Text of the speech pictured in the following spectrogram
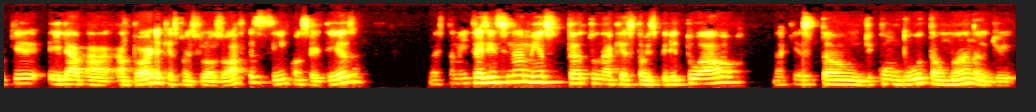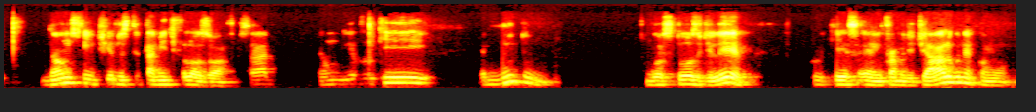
porque ele a, a, aborda questões filosóficas, sim, com certeza, mas também traz ensinamentos, tanto na questão espiritual, na questão de conduta humana, de, não no sentido estritamente filosófico, sabe? É um livro que é muito gostoso de ler, porque é em forma de diálogo, né, como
